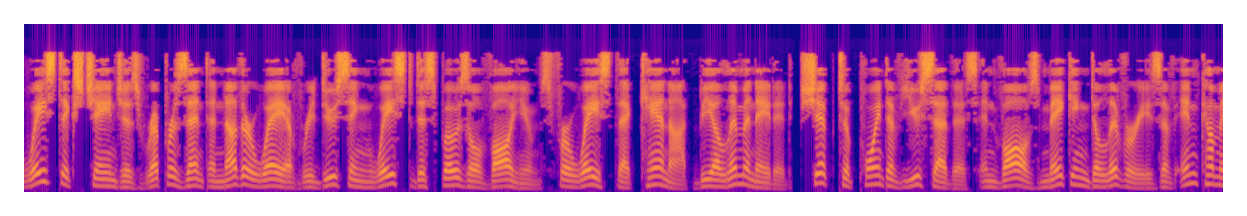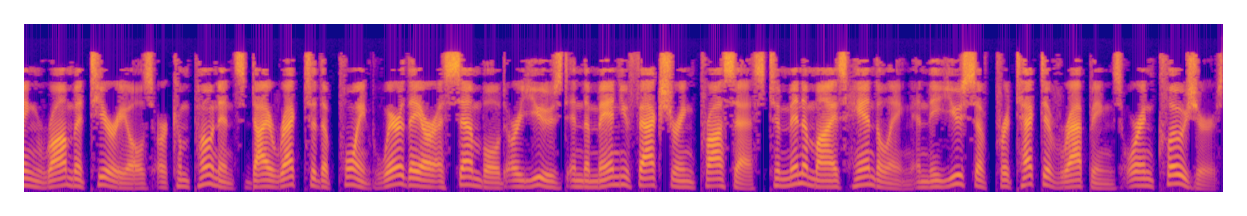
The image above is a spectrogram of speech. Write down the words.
Waste exchanges represent another way of reducing waste disposal volumes for waste that cannot be eliminated. Ship to point of use. This involves making deliveries of incoming raw materials or components direct to the point where they are assembled or used in the manufacturing process to minimize handling and the use of protective wrappings or enclosures.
